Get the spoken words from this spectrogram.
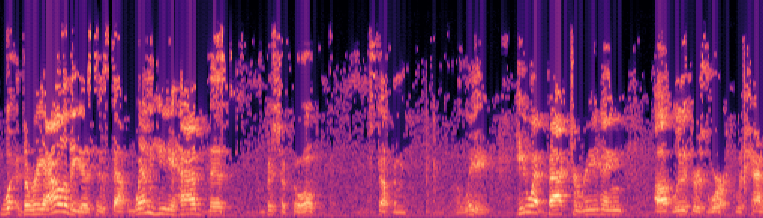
What the reality is is that when he had this Bishop go, oh, Stephan Lee, he went back to reading uh, Luther's work, which had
